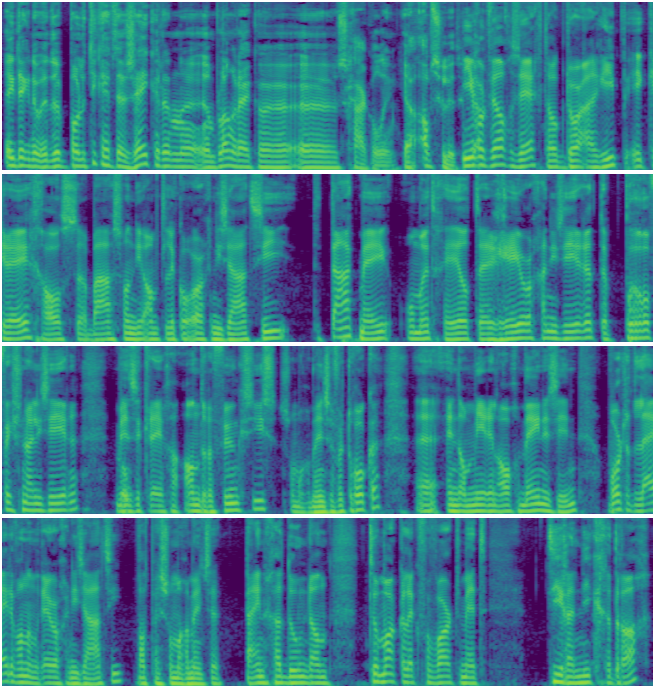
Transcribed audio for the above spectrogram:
Ik denk dat de politiek heeft daar zeker een, een belangrijke uh, schakel in. Ja, absoluut. Hier ja. wordt wel gezegd, ook door Ariep... ik kreeg als baas van die ambtelijke organisatie de taak mee om het geheel te reorganiseren, te professionaliseren. Mensen kregen andere functies, sommige mensen vertrokken. Uh, en dan meer in algemene zin wordt het leiden van een reorganisatie, wat bij sommige mensen pijn gaat doen, dan te makkelijk verward met tyranniek gedrag.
